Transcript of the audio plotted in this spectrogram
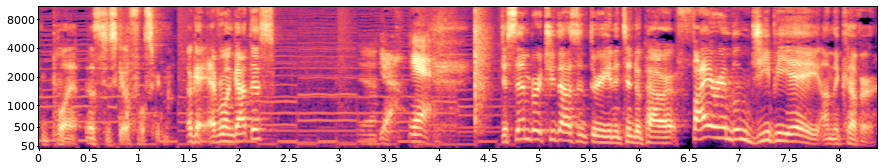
I'm pulling it. Let's just go full screen. Okay, everyone got this? Yeah. Yeah. yeah. December 2003, Nintendo Power, Fire Emblem GBA on the cover.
